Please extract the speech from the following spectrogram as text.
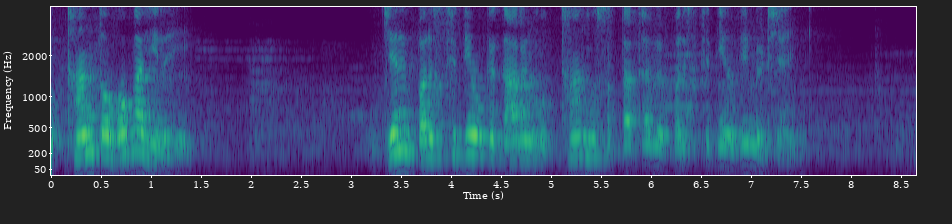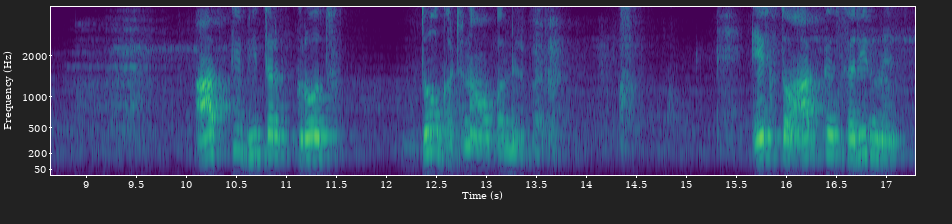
उत्थान तो होगा ही नहीं। जिन परिस्थितियों के कारण उत्थान हो सकता था, वे परिस्थितियाँ भी मिट जाएँगी। आपके भीतर क्रोध दो घटनाओं पर निर्भर है। एक तो आपके शरीर में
